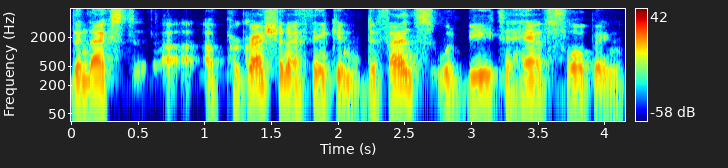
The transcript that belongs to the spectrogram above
the next uh, progression I think in defense would be to have sloping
